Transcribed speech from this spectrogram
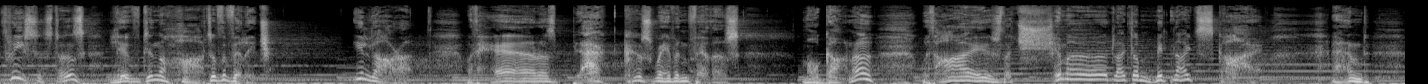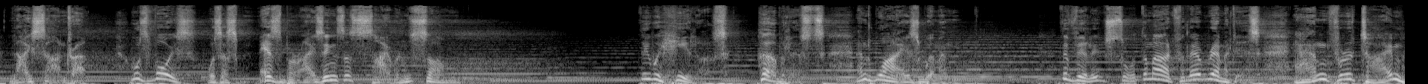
three sisters lived in the heart of the village. Ilara, with hair as black as raven feathers. Morgana, with eyes that shimmered like the midnight sky. And Lysandra, whose voice was as mesmerizing as a siren's song. They were healers, herbalists, and wise women. The village sought them out for their remedies, and for a time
